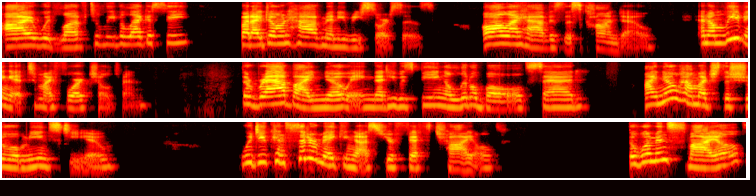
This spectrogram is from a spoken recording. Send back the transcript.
I would love to leave a legacy, but I don't have many resources. All I have is this condo, and I'm leaving it to my four children. The rabbi, knowing that he was being a little bold, said, I know how much the shul means to you. Would you consider making us your fifth child? The woman smiled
